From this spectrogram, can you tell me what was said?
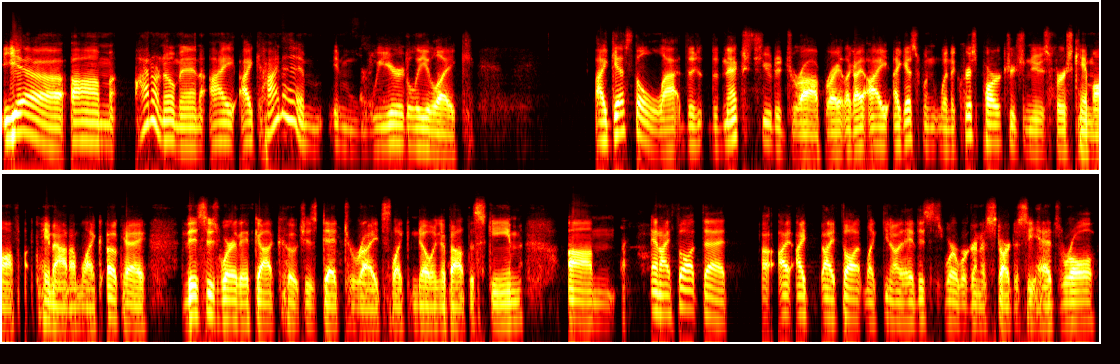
Yeah, um, I don't know, man. I I kind of am, in weirdly like. I guess the la- the, the next shoe to drop, right? Like I, I, I guess when, when the Chris Partridge news first came off came out, I'm like, okay, this is where they've got coaches dead to rights, like knowing about the scheme. Um, and I thought that I, I, I thought like you know hey this is where we're going to start to see heads roll,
